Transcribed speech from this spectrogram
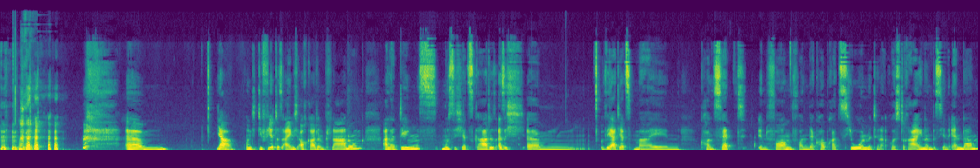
ähm, ja, und die vierte ist eigentlich auch gerade in Planung. Allerdings muss ich jetzt gerade, also ich ähm, werde jetzt mein Konzept in Form von der Kooperation mit den Röstereien ein bisschen ändern,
